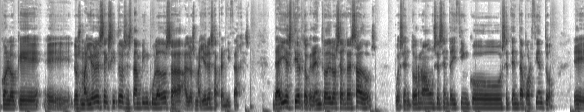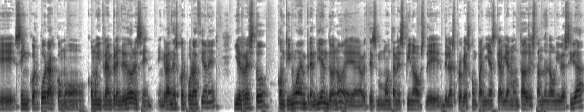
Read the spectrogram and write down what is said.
con lo que eh, los mayores éxitos están vinculados a, los mayores aprendizajes. De ahí es cierto que dentro de los egresados, pues en torno a un 65-70% eh, se incorpora como, intraemprendedores en, grandes corporaciones y el resto continúa emprendiendo, ¿no? Eh, a veces montan spin-offs de, de, las propias compañías que habían montado estando en la universidad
